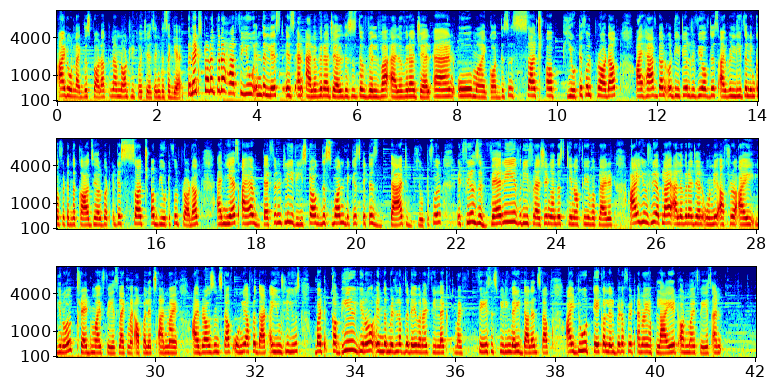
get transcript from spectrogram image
I don't like this product and I'm not repurchasing this again. The next product that I have for you in the list is an aloe vera gel. This is the Vilvah aloe vera gel and oh my god this is such a beautiful product. I have done a detailed review of this. I will leave the link of it in the cards here but it is such a beautiful product and yes I have definitely restocked this one because it is that beautiful. It feels very refreshing on the skin after you've applied it. I usually apply aloe vera gel only after I you know thread my face like my upper lips and my eyebrows and stuff. Only after that I usually use. But kabhi you know in the middle of the day when I feel like my face is feeling very dull and stuff I do take a little bit of it and I apply it on my face and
